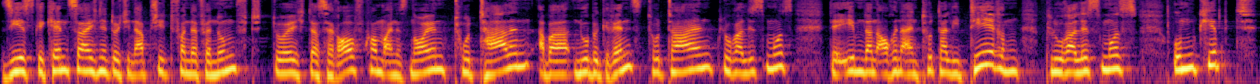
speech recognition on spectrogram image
Sie ist gekennzeichnet durch den Abschied von der Vernunft, durch das Heraufkommen eines neuen, totalen, aber nur begrenzt totalen Pluralismus, der eben dann auch in einen totalitären Pluralismus umkippt,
